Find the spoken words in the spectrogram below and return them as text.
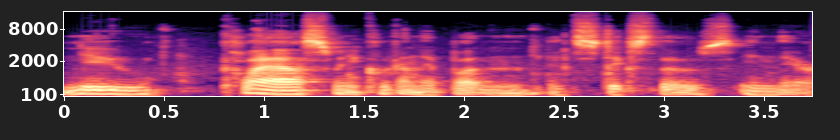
new class, when you click on that button, it sticks those in there.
